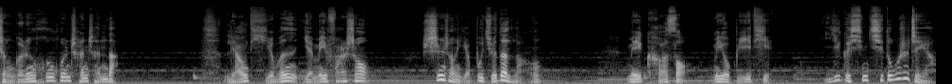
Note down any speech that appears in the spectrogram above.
整个人昏昏沉沉的，量体温也没发烧，身上也不觉得冷，没咳嗽，没有鼻涕，一个星期都是这样。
